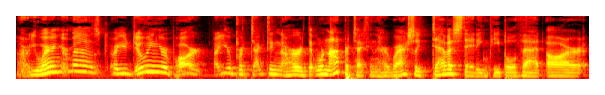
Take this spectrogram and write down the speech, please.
are you wearing your mask? Are you doing your part? Are you protecting the herd? That we're not protecting the herd. We're actually devastating people that are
